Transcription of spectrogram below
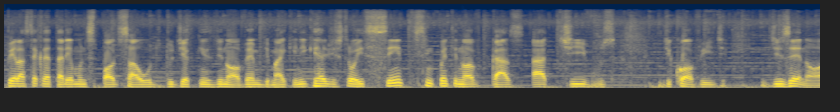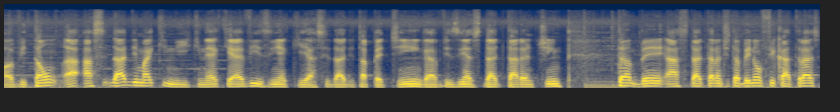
pela Secretaria Municipal de Saúde do dia 15 de novembro de Maquinique, registrou 159 casos ativos de Covid-19. Então, a, a, cidade de Maquinique, né, que é a vizinha aqui, a cidade de Tapetinga, a vizinha a cidade de Tarantim, também, a cidade de Tarantim também não fica atrás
